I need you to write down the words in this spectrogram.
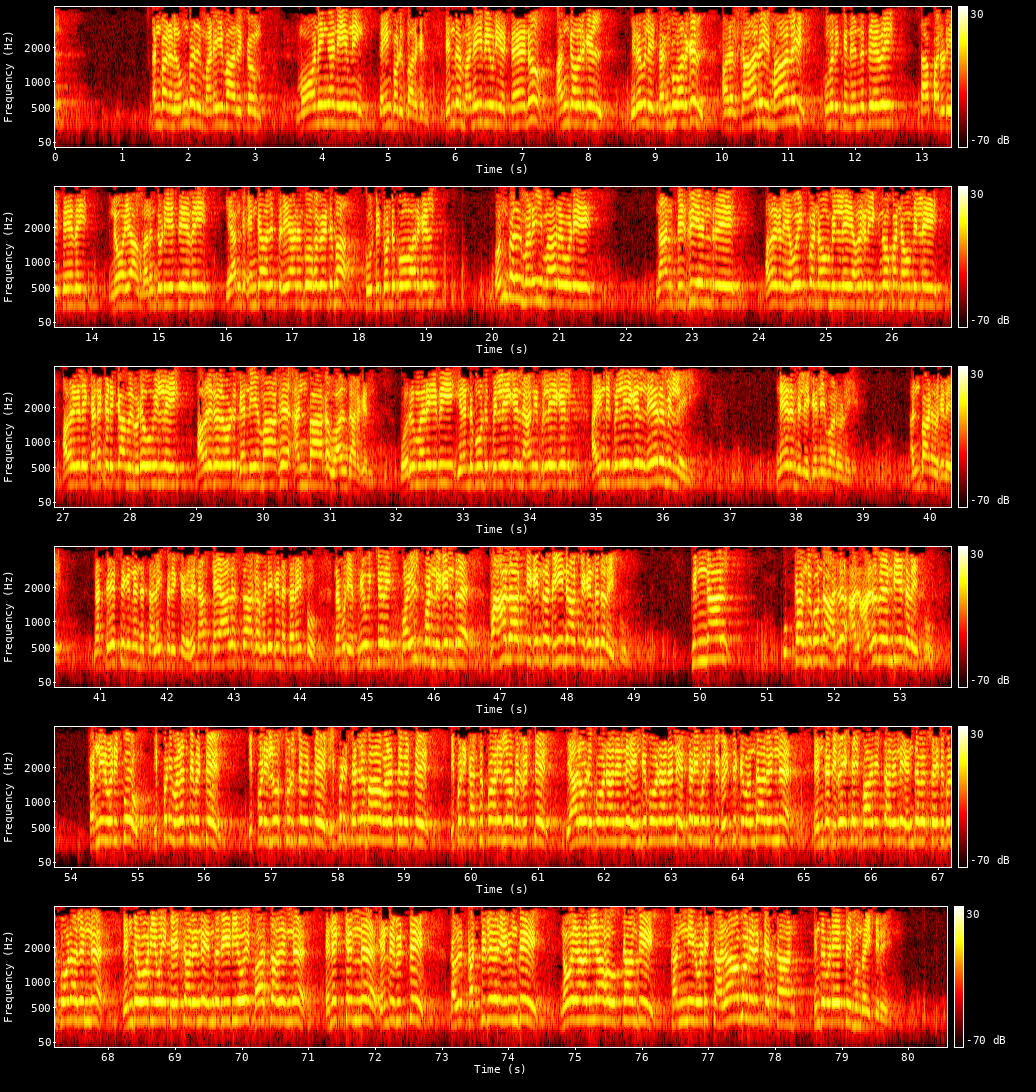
அன்பான ஒன்பது மனைவிமாருக்கும் மார்னிங் அண்ட் ஈவினிங் டைம் கொடுப்பார்கள். எந்த மனைவியுடைய டேனோ அங்கு அவர்கள் இரவிலே தங்குவார்கள். ஆனால் காலை மாலை உங்களுக்கு இந்த என்ன தேவை? சாப்பாடுடைய தேவை நோயா மருந்துடைய தேவை எங்காவது பிரயாணம் போக வேண்டுமா? கூட்டிக் கொண்டு போவார்கள். ஒன்பது மணி மாறோடு நான் பிஸி என்று அவர்களை அவாய்ட் பண்ணவும் இல்லை அவர்களை இக்னோர் பண்ணவும் இல்லை அவர்களை கணக்கெடுக்காமல் விடவும் இல்லை அவர்களோடு கண்ணியமாக அன்பாக வாழ்ந்தார்கள். ஒரு மனைவி இரண்டு மூன்று பிள்ளைகள் நான்கு பிள்ளைகள் ஐந்து பிள்ளைகள் நேரமில்லை நேரமில்லை கண்ணியமானவர்களே. அன்பானவர்களே நான் பேசுகின்ற இந்த தலைப்பு இருக்கிறது. நாம் கேலஸாக விடுகின்ற தலைப்பு. நம்முடைய பியூச்சரை ஸ்பைல் பண்ணுகின்ற பாழாக்குகின்ற வீணாக்குகின்ற தலைப்பு. பின்னால் உட்கார்ந்து கொண்டு அழ அழ- அழ வேண்டிய தலைப்பு. கண்ணீர் வடிப்போ இப்படி வளர்த்து விட்டேன் இப்படி லூஸ் கொடுத்து விட்டேன். இப்படி செல்லமாக வளர்த்து விட்டேன். இப்படி கட்டுப்பாடு இல்லாமல் விட்டேன். யாரோடு போனால் என்ன எங்கு போனால் என்ன எத்தனை மணிக்கு வீட்டுக்கு வந்தால் என்ன எந்த டிவைஸை பாவித்தால் என்ன எந்த வெப்சைட்டுக்குள் போனால் என்ன எந்த ஆடியோவை கேட்டால் என்ன எந்த வீடியோவை பார்த்தால் என்ன எனக்கென்ன என்று விட்டு கட்டிலே இருந்து நோயாளியாக உட்கார்ந்து கண்ணீர் ஒடித்து அழாமல் இருக்கத்தான் இந்த விடயத்தை முன்வைக்கிறேன்.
